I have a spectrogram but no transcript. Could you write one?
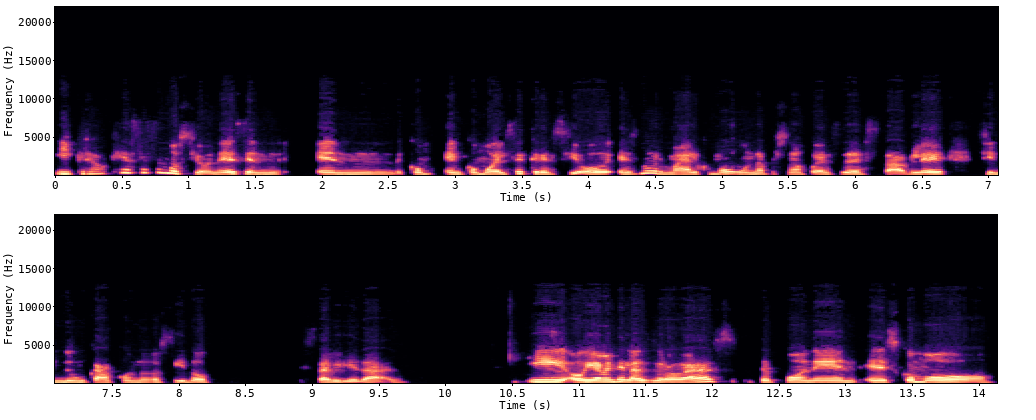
Y creo que esas emociones en, en, en cómo él se creció es normal, como una persona puede ser estable si nunca ha conocido estabilidad. Y obviamente las drogas te ponen, es como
